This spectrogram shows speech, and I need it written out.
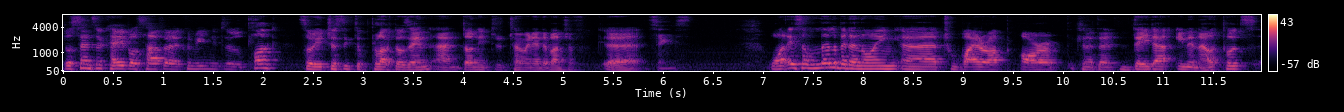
Those sensor cables have a convenient little plug, so you just need to plug those in and don't need to terminate a bunch of uh, things. What is a little bit annoying uh, to wire up are kind of the data in and outputs,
